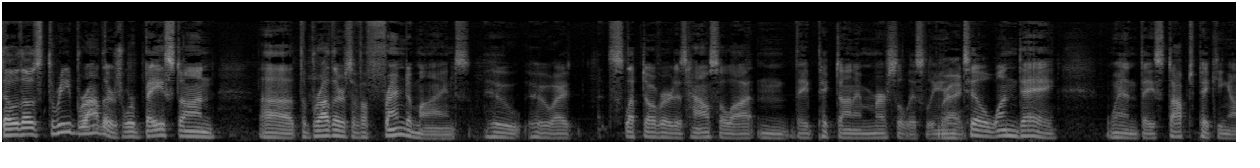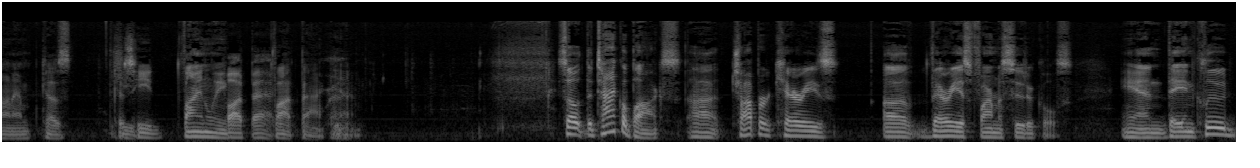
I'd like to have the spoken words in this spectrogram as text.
though those three brothers were based on uh, the brothers of a friend of mine's who who I slept over at his house a lot, and they picked on him mercilessly Right. until one day when they stopped picking on him because he'd finally fought back. Fought back, Right. yeah. So the tackle box, uh, Chopper carries uh, various pharmaceuticals, and they include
